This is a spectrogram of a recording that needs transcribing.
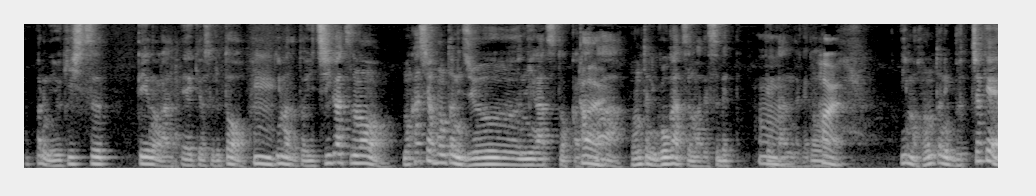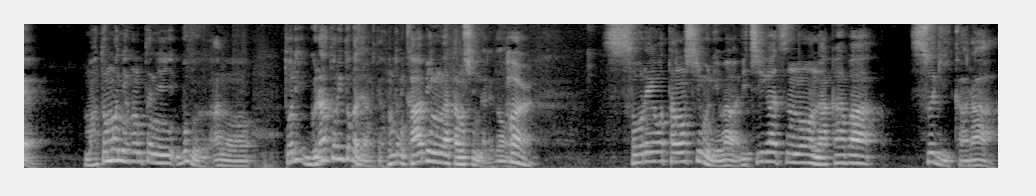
やっぱりね雪質っていうのが影響すると、うん。今だと1月の昔は本当に12月とかから、は本当に5月まで滑ってたんだけど、は今本当にぶっちゃけまともに本当に僕あの鳥グラトリとかじゃなくて本当にカービングが楽しいんだけど、い。はそれを楽しむには1月の半ば過ぎから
